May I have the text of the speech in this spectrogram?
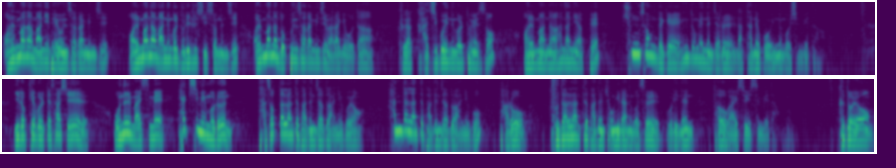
얼마나 많이 배운 사람인지 얼마나 많은 걸 누릴 수 있었는지 얼마나 높은 사람인지 말하기보다 그가 가지고 있는 걸 통해서 얼마나 하나님 앞에 충성되게 행동했는지를 나타내고 있는 것입니다. 이렇게 볼 때 사실 오늘 말씀의 핵심 인물은 다섯 달란트 받은 자도 아니고요. 한 달란트 받은 자도 아니고 바로 두 달란트 받은 종이라는 것을 우리는 더욱 알 수 있습니다. 그도요,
